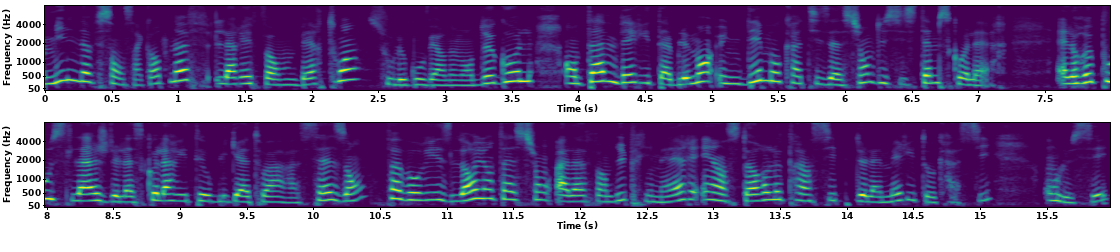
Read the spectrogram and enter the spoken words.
1959, la réforme Bertoin, sous le gouvernement de Gaulle, entame véritablement une démocratisation du système scolaire. Elle repousse l'âge de la scolarité obligatoire à 16 ans, favorise l'orientation à la fin du primaire et instaure le principe de la méritocratie. On le sait,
